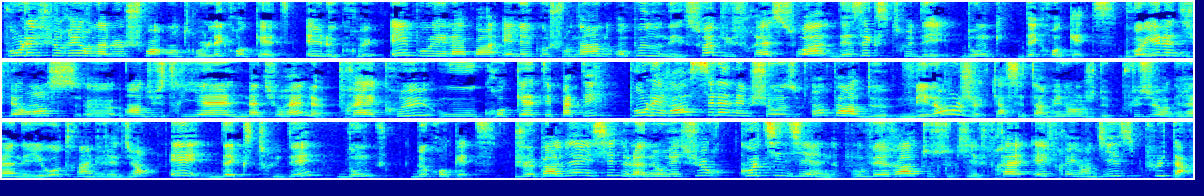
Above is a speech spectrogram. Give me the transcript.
Pour les furets, on a le choix entre les croquettes et le cru, et pour les lapins et les cochons d'Inde, on peut donner soit du frais, soit des extrudés, donc des croquettes. Vous voyez la différence euh, industrielle, naturelle, frais, cru ou croquettes et pâté Pour les rats, c'est la même chose. On parle de mélange, car c'est un mélange de plusieurs graines et autres ingrédients, et d'extrudés, donc de croquettes. Je parle bien ici de la nourriture quotidienne. On verra tout ce qui est frais et friandises plus tard.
